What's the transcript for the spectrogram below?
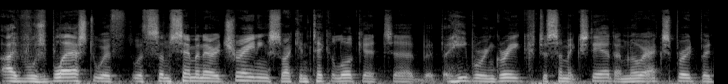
I was blessed with, with some seminary training, so I can take a look at uh, Hebrew and Greek to some extent. I'm no expert, but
